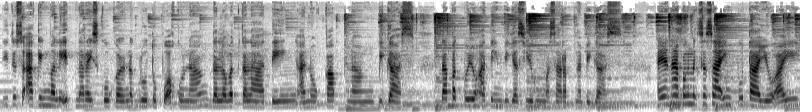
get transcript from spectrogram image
Dito sa aking maliit na rice cooker, nagluto po ako ng dalawat kalahating ano, cup ng bigas. Dapat po yung ating bigas yung masarap na bigas. Ayan, habang nagsasaing po tayo ay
